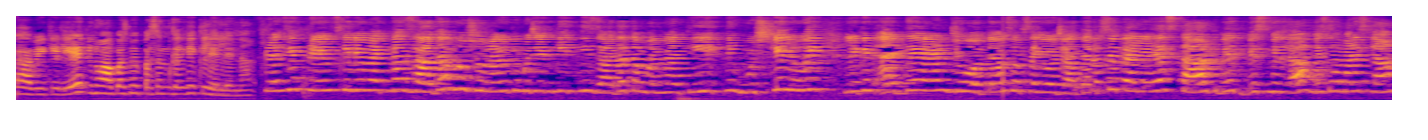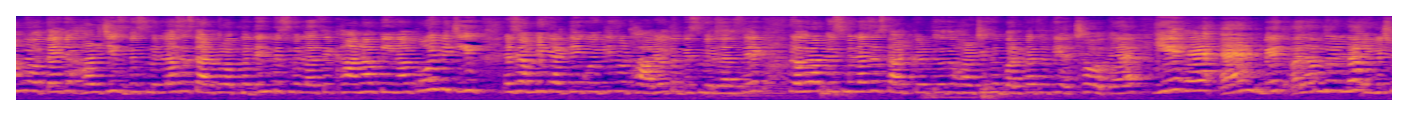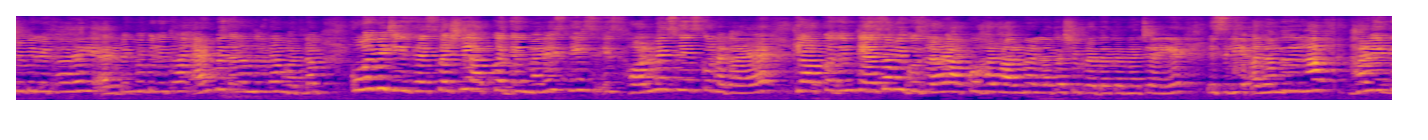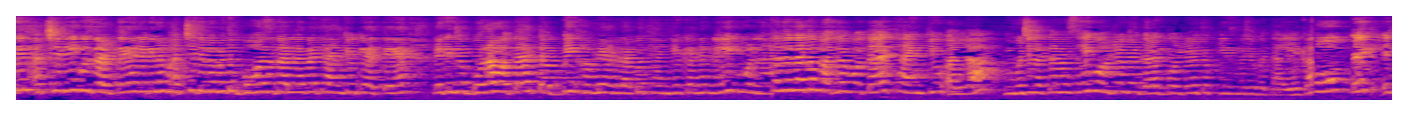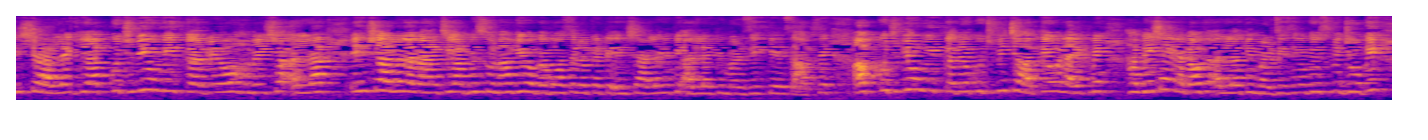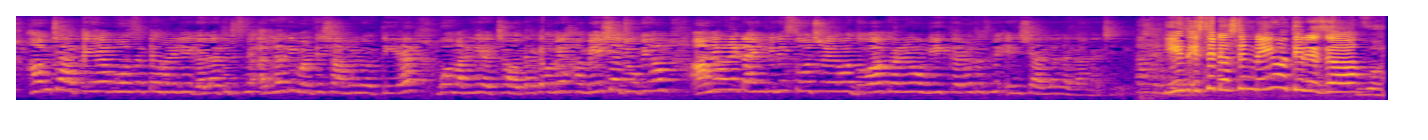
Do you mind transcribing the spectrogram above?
भाभी के लिए तीनों आपस में पसंद करके ले लेना। फ्रेंड्स ये फ्रेम्स के लिए मैं इतना ज़्यादा खुश हो रही हूँ कि मुझे इनकी इतनी ज़्यादा तमन्ना थी, इतनी मुश्किल हुई, लेकिन एट द एंड जो होता है वो सब सही हो जाता है। सबसे पहले है स्टार्ट विद बिस्मिल्लाह। जैसे हमारे इस्लाम में होता है कि हर चीज़ बिस्मिल्लाह से स्टार्ट करो, अपना दिन बिस्मिल्लाह से, खाना, पीना, कोई भी चीज़। जैसे अम्मी कहती है, कोई भी चीज़ उठा रहे हो तो बिस्मिल्लाह से। तो अगर आप बिस्मिल्लाह से स्टार्ट करते हो तो हर चीज़ में बरकत होती है अच्छा होता है। ये है एंड विद अलहमदुल्ला इंग्लिश में भी लिखा है ये अरबिक में भी लिखा है एंड विद अलहमदुल्ला मतलब कोई भी चीज़ है स्पेशली आपका दिन मैंने इस इस हॉल में इसलिए इसको लगाया है कि आपका दिन कैसा भी गुजरा है आपको हर हाल में अल्लाह का शुक्र अदा करना चाहिए। इसलिए अलहमदुल्ला हर एक दिन अच्छे नहीं गुजरते हैं लेकिन हम अच्छे दिनों में तो बहुत ज़्यादा अल्लाह का थैंक यू कहते हैं। लेकिन जब बुरा होता है तब भी हमें अल्लाह को थैंक यू कहना नहीं भूलना। अल्लाह का मतलब होता है थैंक यू अल्लाह। मुझे लगता है मैं सही बोल रही हूँ अगर गलत बोल रही हूँ तो प्लीज़ मुझे बताइएगा। होप एक इंशाल्लाह कि आप कुछ भी उम्मीद कर रहे हो हमेशा अल्लाह इंशाल्लाह लगाना चाहिए। आपने सुना भी होगा बहुत से लोग कहते हैं इंशाल्लाह क्योंकि अल्लाह की मर्ज़ी के हिसाब से आप कुछ भी उम्मीद कर रहे हो कुछ भी चाहते हो लाइफ में कि अल्लाह की मर्ज़ी से क्योंकि उसमें जो भी हम चाहते हैं वो हो सकता है हमारे लिए गलत है जिसमें अल्लाह की मर्ज़ी शामिल होती है वो हमारे लिए अच्छा होता है। कि हमें हमेशा जो भी हम आने वाले टाइम के लिए सोच रहे हो दुआ कर रहे हो उम्मीद कर रहे हो तो उसमें इनशाला लगाना चाहिए। ये इससे डस्टिंग नहीं होती रेजा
